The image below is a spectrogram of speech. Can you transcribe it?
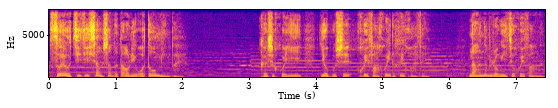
所有积极向上的道理我都明白啊。可是回忆又不是会发灰的黑化肥，哪那么容易就挥发呢？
